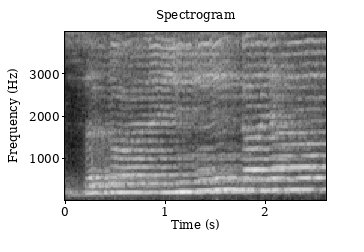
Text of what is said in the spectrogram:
सकमने काया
